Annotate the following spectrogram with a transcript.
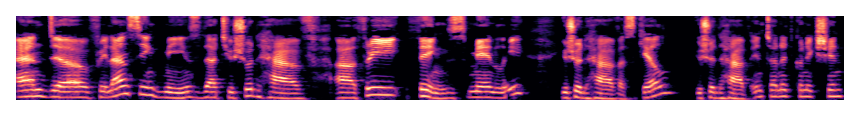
And uh, freelancing means that you should have uh, three things mainly. You should have a skill, you should have internet connection,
